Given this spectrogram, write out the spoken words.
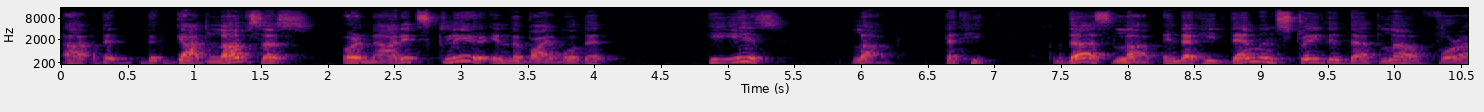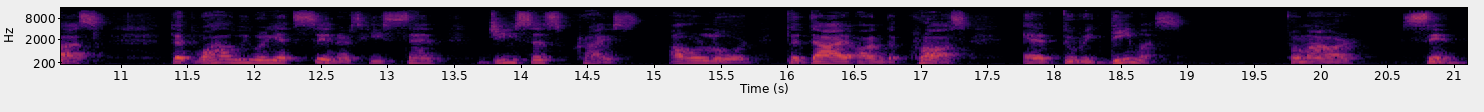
uh, that, that God loves us or not. It's clear in the Bible that He is love, that He does love, and that He demonstrated that love for us, that while we were yet sinners, He sent Jesus Christ, our Lord, to die on the cross and to redeem us from our sin.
